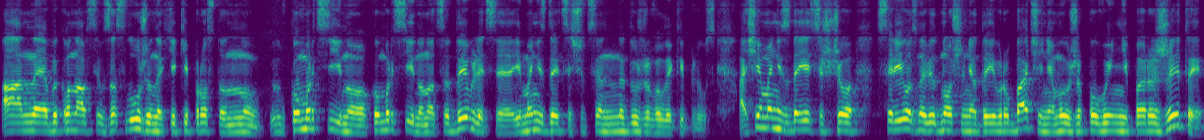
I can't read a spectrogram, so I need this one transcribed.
А не виконавців заслужених, які просто ну комерційно комерційно на це дивляться, і мені здається, що це не дуже великий плюс. А ще мені здається, що серйозне відношення до Євробачення ми вже повинні пережити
